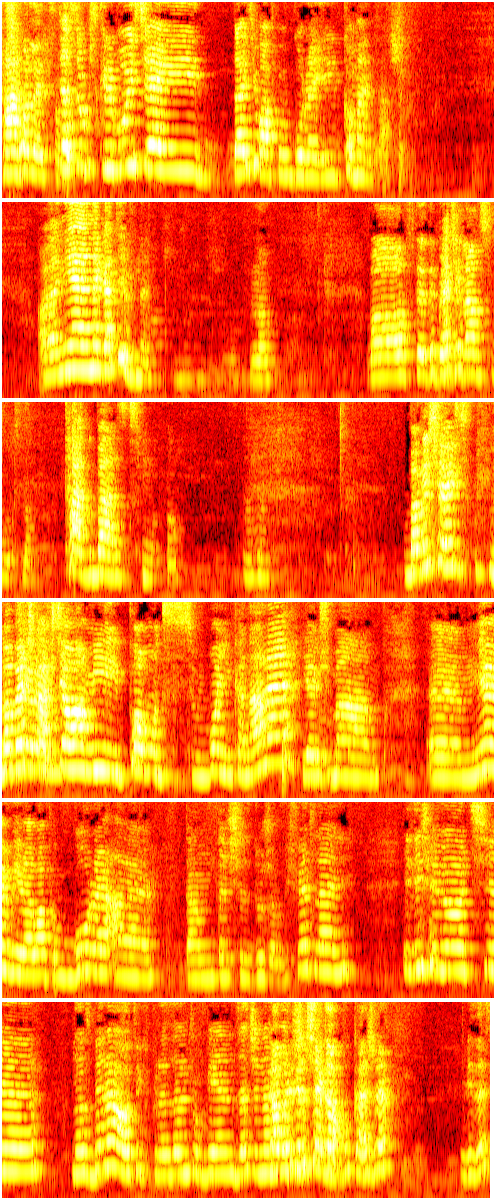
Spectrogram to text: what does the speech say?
Tak! Polecam. Zasubskrybujcie i dajcie łapkę w górę i komentarz. Ale nie negatywny. No. Bo wtedy będzie nam smutno. Tak, bardzo smutno. Mhm. Babeczka, babeczka chciała mi pomóc w moim kanale. Ja już mam em, nie wiem ile łapek w górę, ale tam też jest dużo wyświetleń. I dzisiaj noc się nazbierało tych prezentów, więc zaczynamy od Kamerzysta pierwszego. pokaże. Widać?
